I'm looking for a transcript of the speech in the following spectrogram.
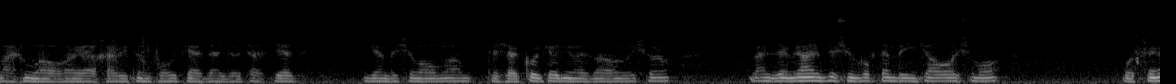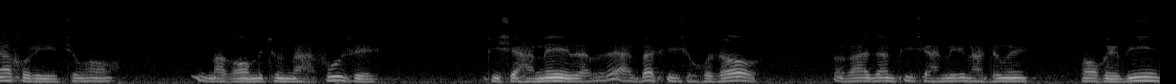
مرحوم آقای اخویتون فوت کردند و تسلیت میگم به شما ما تشکر کردیم از مرحومشون من ضمنا بهشون گفتم به اینکه آقا شما غصه نخورید. شما مقامتون محفوظه پیش همه و اول پیش خدا و بعدم پیش همه مردم واقعبین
